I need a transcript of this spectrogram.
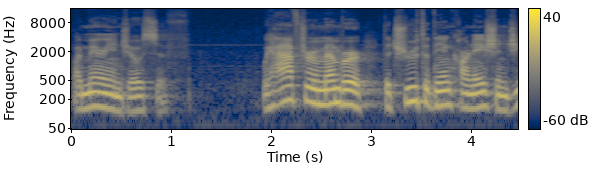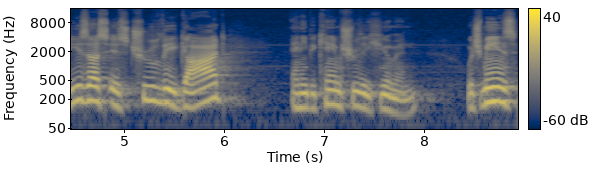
by Mary and Joseph. We have to remember the truth of the incarnation. Jesus is truly God, and he became truly human, which means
